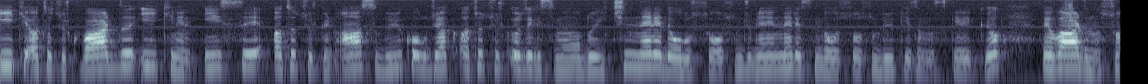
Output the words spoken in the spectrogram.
İyi ki Atatürk vardı. İyi ki'nin i'si, Atatürk'ün a'sı büyük olacak. Atatürk özel isim olduğu için nerede olursa olsun, cümlenin neresinde olursa olsun büyük yazılması gerekiyor. Ve vardının son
